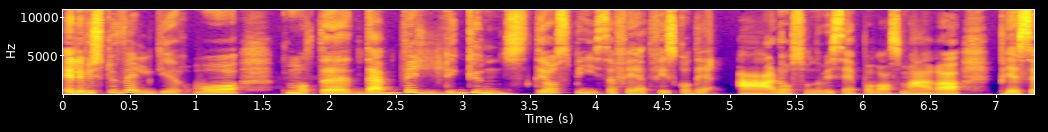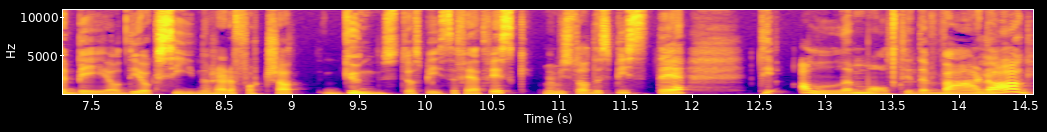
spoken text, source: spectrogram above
Eller hvis du velger å på en måte, Det er veldig gunstig å spise fet fisk, og det er det også når vi ser på hva som er av PCB og dioksiner, så er det fortsatt gunstig å spise fet fisk. Men hvis du hadde spist det til alle måltider hver Ja. dag,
